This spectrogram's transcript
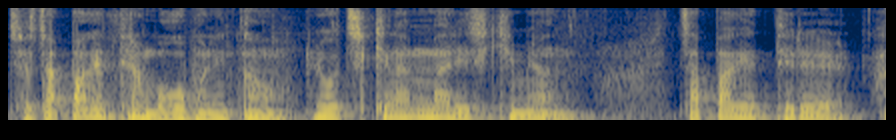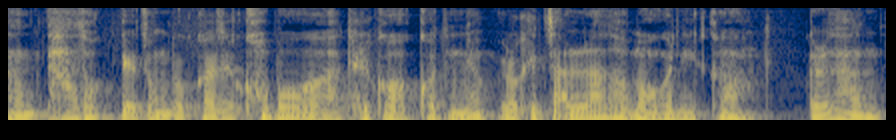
제 짜파게티를 먹어보니까 이거 치킨 한 마리 시키면 짜파게티를 한 다섯 개 정도까지 커버가 될 것 같거든요. 이렇게 잘라서 먹으니까 그래서 한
